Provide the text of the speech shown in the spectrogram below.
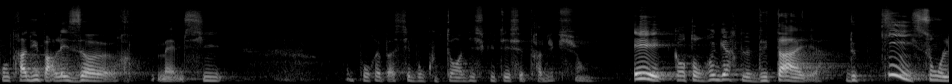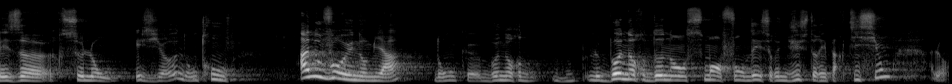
qu'on traduit par les heures, même si on pourrait passer beaucoup de temps à discuter cette traduction. Et quand on regarde le détail de qui sont les heures selon Hésiode, on trouve à nouveau Eunomia, donc euh, le bon ordonnancement fondé sur une juste répartition. Alors,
